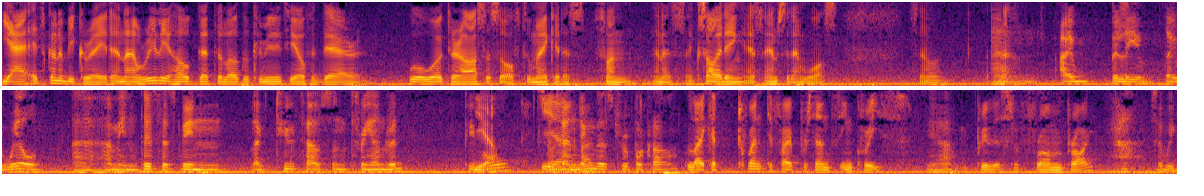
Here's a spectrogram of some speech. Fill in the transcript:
yeah, it's going to be great, and I really hope that the local community over there will work their asses off to make it as fun and as exciting as Amsterdam was. So, and I believe they will. Uh, I mean, this has been like 2,300 people Yeah. Yeah. attending That's- this DrupalCon. Like a 25% increase Yeah. previously from Prague. So we're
